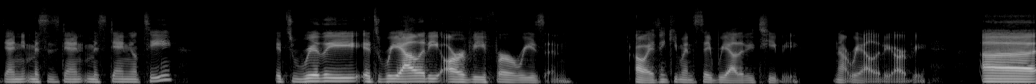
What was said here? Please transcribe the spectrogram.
daniel mrs dan miss daniel t? It's really it's reality rv for a reason. Oh i think you meant to say reality tv not reality rv uh,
